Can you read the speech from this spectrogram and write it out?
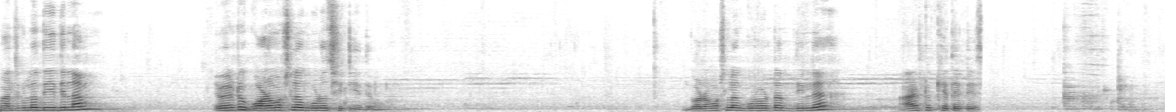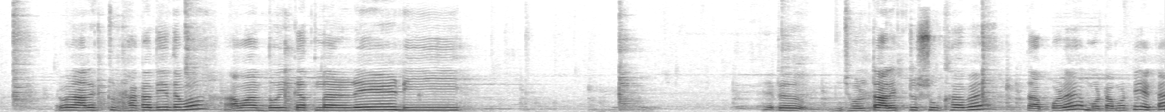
মাছগুলো দিয়ে দিলাম। এবার একটু গরম মশলা গুঁড়ো ছিটিয়ে দেবো। গরম মশলা গুঁড়োটা দিলে আর একটু খেতে টেস্ট এবার আর একটু ঢাকা দিয়ে দেবো। আমার দই কাতলা রেডি এটা ঝোলটা আরেকটু শুকাবে, তারপরে মোটামুটি এটা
